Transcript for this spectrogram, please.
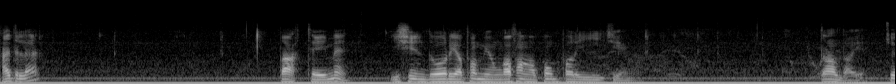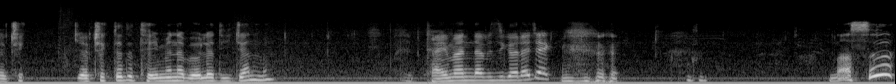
Hadi lan. Bak Teğmen. İşini doğru yapamıyorsun kafana pompalı yiyeceğim. Dal dayı. Gerçek gerçekte de Teğmen'e böyle diyeceksin mi? Teğmen de bizi görecek. Nasıl?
